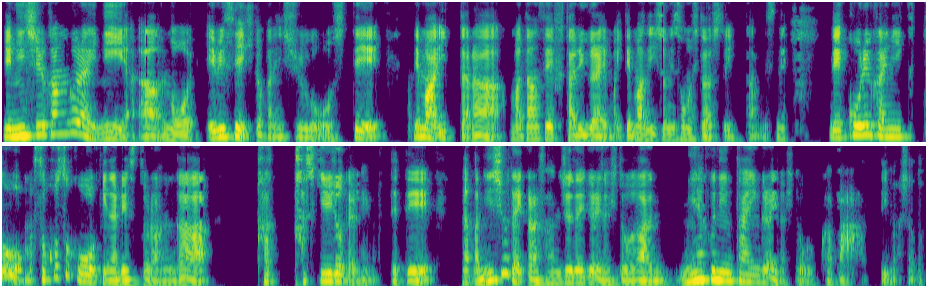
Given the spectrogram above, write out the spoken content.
で、2週間ぐらいに、あの、恵比寿駅とかに集合して、で、まあ行ったら、まあ男性2人ぐらいもいて、まあ一緒にその人たちと行ったんですね。で、交流会に行くと、まあそこそこ大きなレストランが、か貸し切り状態になってて、なんか20代から30代ぐらいの人が200人単位ぐらいの人がバーっていましたと。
